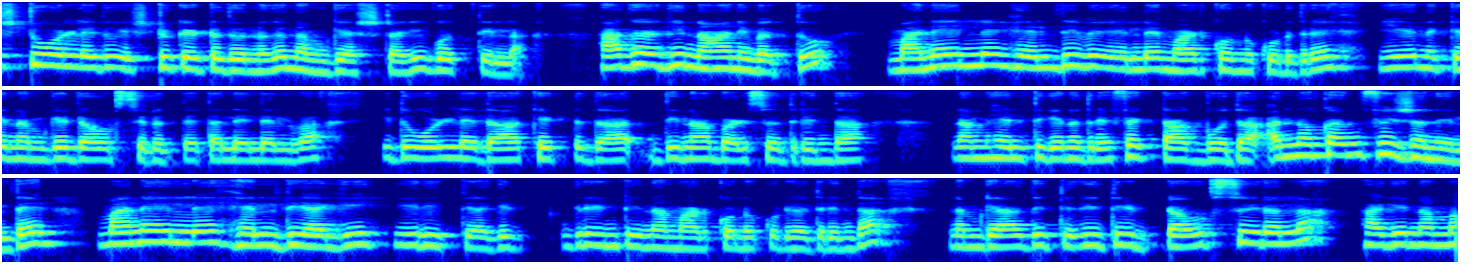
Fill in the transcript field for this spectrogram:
ಎಷ್ಟು ಒಳ್ಳೆಯದು ಎಷ್ಟು ಕೆಟ್ಟದು ಅನ್ನೋದು ನಮಗೆ ಅಷ್ಟಾಗಿ ಗೊತ್ತಿಲ್ಲ. ಹಾಗಾಗಿ ನಾನಿವತ್ತು ಮನೆಯಲ್ಲೇ ಹೆಲ್ದಿ ವೇಯಲ್ಲೇ ಮಾಡಿಕೊಂಡು ಕುಡಿದ್ರೆ ಏನಕ್ಕೆ ನಮಗೆ ಡೌಟ್ಸ್ ಇರುತ್ತೆ ತಲೆಯಲ್ಲೆಲ್ವಾ ಇದು ಒಳ್ಳೇದಾ, ಕೆಟ್ಟದಾ? ದಿನ ಬಳಸೋದ್ರಿಂದ ನಮ್ಮ ಹೆಲ್ತ್ಗೆ ಏನಾದರೂ ಎಫೆಕ್ಟ್ ಆಗ್ಬೋದಾ? ಅನ್ನೋ ಕನ್ಫ್ಯೂಷನ್ ಇಲ್ಲದೆ ಮನೆಯಲ್ಲೇ ಹೆಲ್ದಿಯಾಗಿ ಈ ರೀತಿಯಾಗಿ ಗ್ರೀನ್ ಟೀನ ಮಾಡಿಕೊಂಡು ಕುಡಿಯೋದ್ರಿಂದ ನಮ್ಗೆ ಯಾವುದೇ ರೀತಿ ಡೌಟ್ಸು ಇರಲ್ಲ. ಹಾಗೆ ನಮ್ಮ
